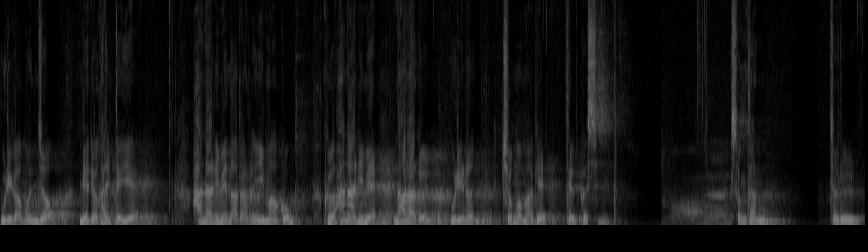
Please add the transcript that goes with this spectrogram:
우리가 먼저 내려갈 때에 하나님의 나라를 임하고 그 하나님의 나라를 우리는 경험하게 될 것입니다. 성탄절을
